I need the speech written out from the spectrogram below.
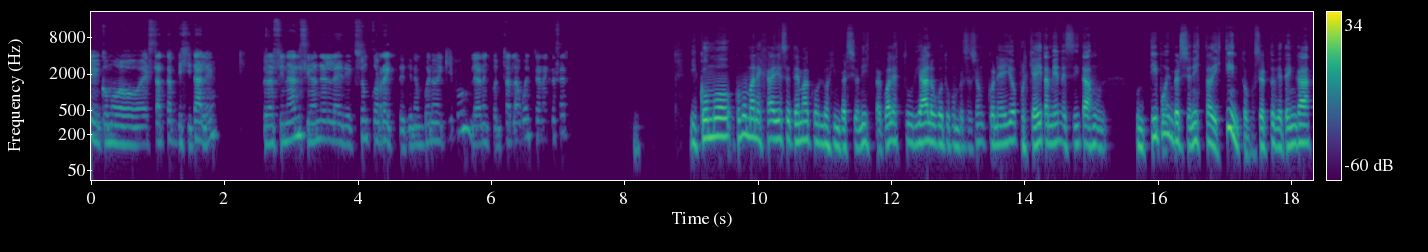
eh, como startups digitales, pero al final, si van en la dirección correcta y tienen buenos equipos, le van a encontrar la vuelta y van a crecer. ¿Y cómo, cómo manejáis ese tema con los inversionistas? ¿Cuál es tu diálogo, tu conversación con ellos? Porque ahí también necesitas un, un tipo de inversionista distinto, ¿por cierto? Que tenga,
